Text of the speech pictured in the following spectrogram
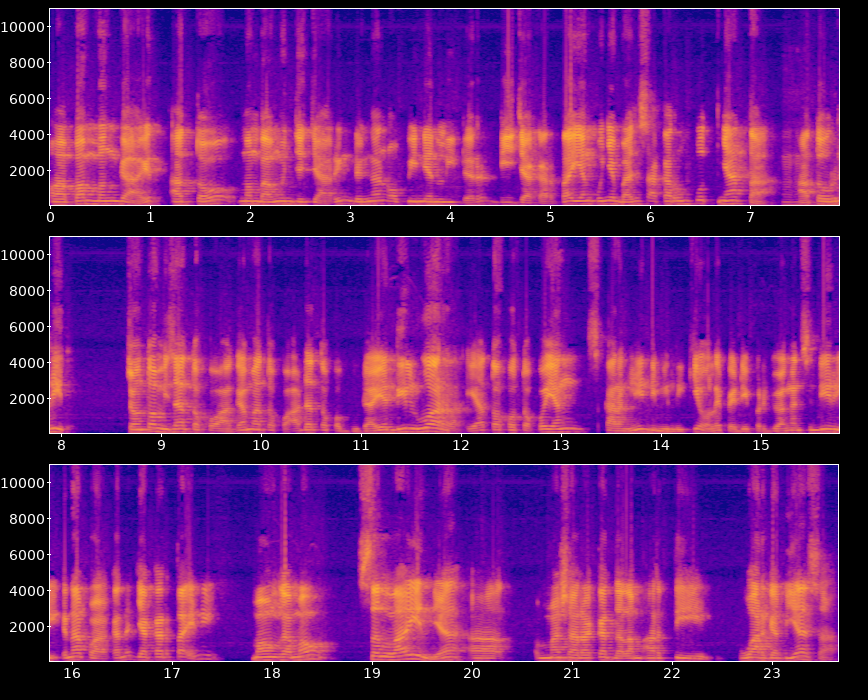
apa menggait atau membangun jejaring dengan opinion leader di Jakarta yang punya basis akar rumput nyata Mhm. atau real. Contoh misalnya tokoh agama, tokoh adat, tokoh budaya di luar ya tokoh-tokoh yang sekarang ini dimiliki oleh PD Perjuangan sendiri. Kenapa? Karena Jakarta ini mau nggak mau selain ya eh, masyarakat dalam arti warga biasa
